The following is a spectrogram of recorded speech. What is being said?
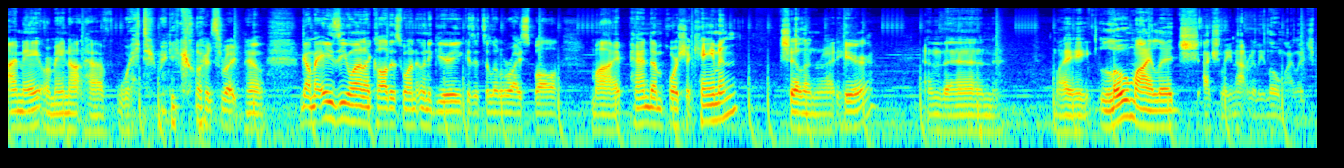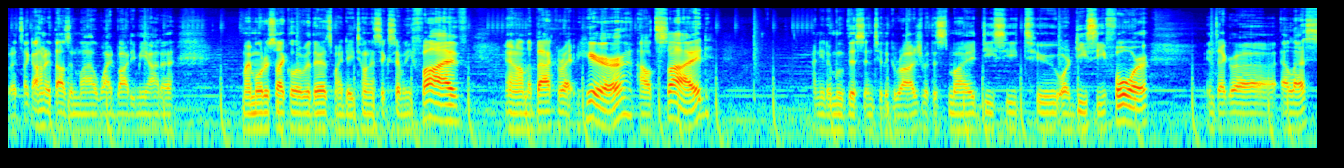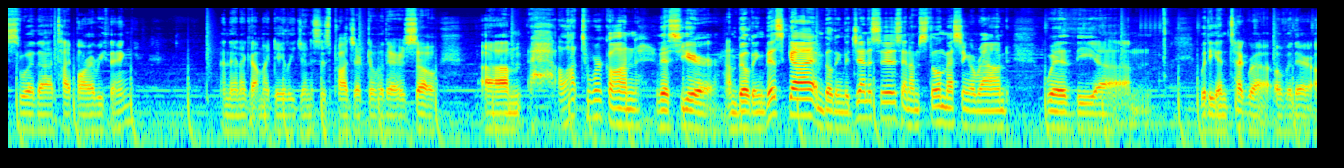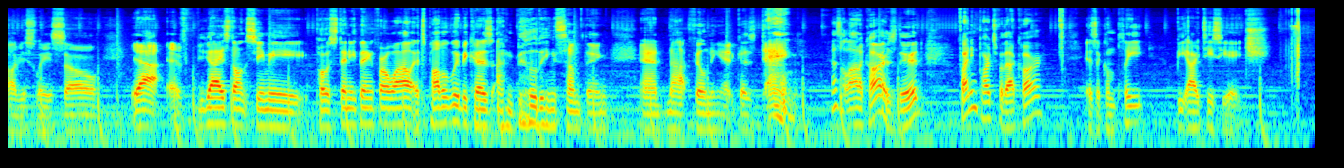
I may or may not have way too many cars right now. Got my AZ1, I call this one Onigiri because it's a little rice ball. My Pandem Porsche Cayman, chilling right here. And then my low mileage, actually not really low mileage, but it's like a 100,000 mile wide body Miata. My motorcycle over there, it's my Daytona 675. And on the back right here, outside, I need to move this into the garage, but this is my DC2 or DC4 Integra LS with a Type R everything. And then I got my daily Genesis project over there. So um, a lot to work on this year. I'm building this guy, I'm building the Genesis, and I'm still messing around with the um, with the Integra over there, obviously. So, yeah, if you guys don't see me post anything for a while, it's probably because I'm building something and not filming it. Because, dang, that's a lot of cars, dude. Finding parts for that car is a complete bitch.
